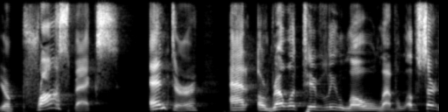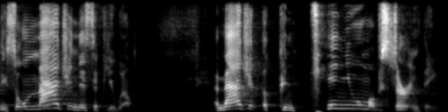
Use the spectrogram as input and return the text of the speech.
Your prospects enter at a relatively low level of certainty. So imagine this, if you will. Imagine a continuum of certainty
